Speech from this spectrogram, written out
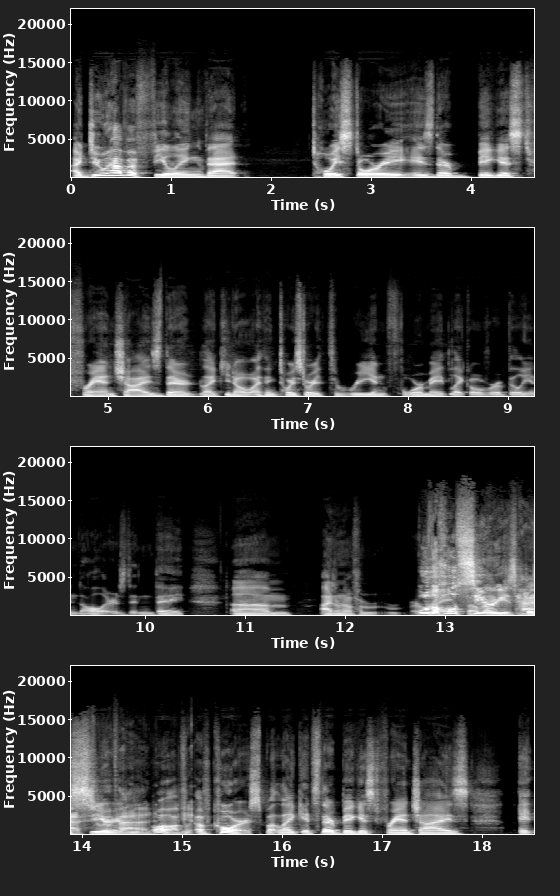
I do have a feeling that Toy Story is their biggest franchise. They're like, you know, I think Toy Story 3 and 4 made like over a billion dollars, didn't they? Um I don't know if I'm Well, the whole but, like, series the has to had, Oh, of, yeah. of course, but like it's their biggest franchise. It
